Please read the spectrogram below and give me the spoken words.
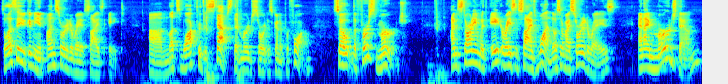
So let's say you give me an unsorted array of size 8. Um, let's walk through the steps that merge sort is going to perform. So the first merge, I'm starting with 8 arrays of size 1. Those are my sorted arrays. And I merge them.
